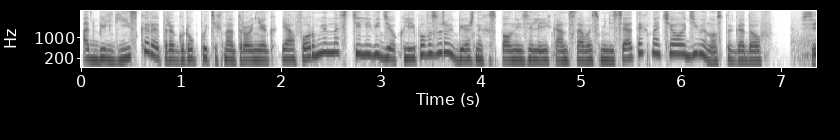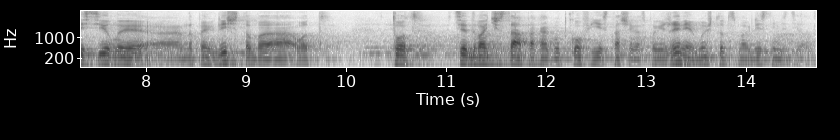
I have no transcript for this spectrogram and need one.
от бельгийской ретро-группы «Технотроник» и оформлено в стиле видеоклипов зарубежных исполнителей конца 80-х, начала 90-х годов. Все силы э, напряглись, чтобы э, вот тот те два часа, пока Гудков есть в наше распоряжение, мы что-то смогли с ним сделать.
